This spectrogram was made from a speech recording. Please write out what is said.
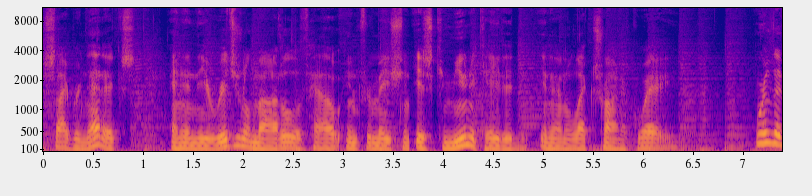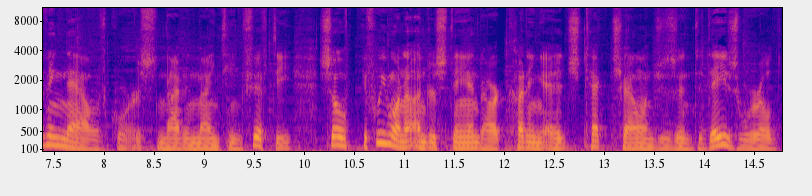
cybernetics and in the original model of how information is communicated in an electronic way. We're living now, of course, not in 1950, so if we want to understand our cutting edge tech challenges in today's world,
